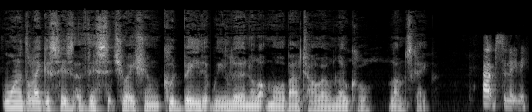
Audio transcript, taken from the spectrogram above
one of the legacies of this situation could be that we learn a lot more about our own local landscape? Absolutely.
